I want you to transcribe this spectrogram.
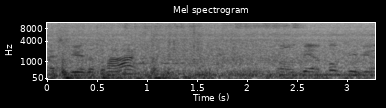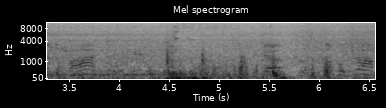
Let's view the park. Will be a bumpy view of the park. There we go, double.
